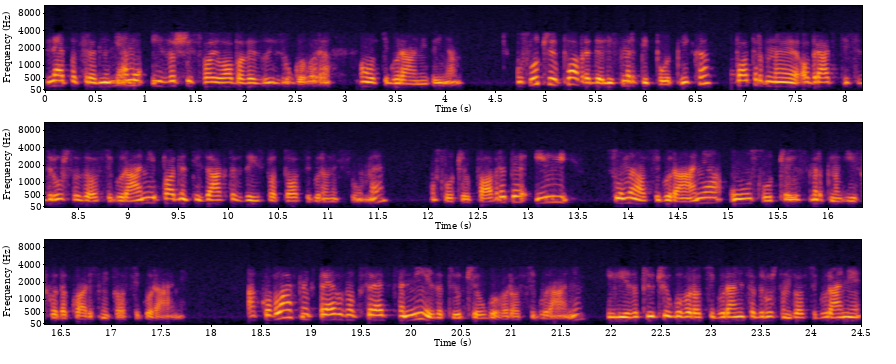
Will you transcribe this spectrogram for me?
neposredno njemu izvrši svoju obavezu iz ugovora o osiguranju vinjam. U slučaju povrede ili smrti putnika potrebno je obratiti se društvu za osiguranje i podneti zahtev za isplatu osigurane sume u slučaju povrede ili sume osiguranja u slučaju smrtnog ishoda korisnika osiguranja. Ako vlasnik prevoznog sredstva nije zaključio ugovor o osiguranju ili je zaključio ugovor o osiguranju sa društvom za osiguranje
